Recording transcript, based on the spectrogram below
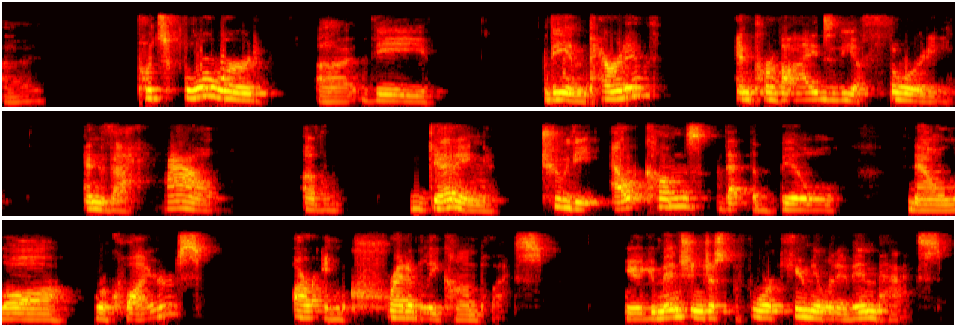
uh, puts forward uh, the the imperative and provides the authority and the how of getting to the outcomes that the bill now law requires are incredibly complex. You, know, you mentioned just before cumulative impacts.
